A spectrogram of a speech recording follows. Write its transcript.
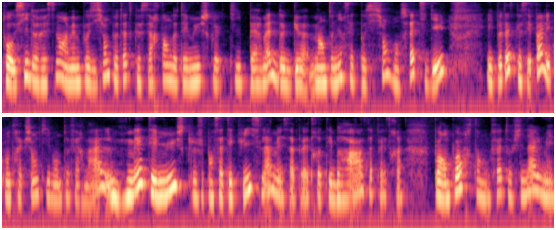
toi aussi de rester dans la même position. Peut-être que certains de tes muscles qui permettent de maintenir cette position vont se fatiguer. Et peut-être que c'est pas les contractions qui vont te faire mal, mais tes muscles, je pense à tes cuisses là, mais ça peut être tes bras, ça peut être peu importe en fait au final, mais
